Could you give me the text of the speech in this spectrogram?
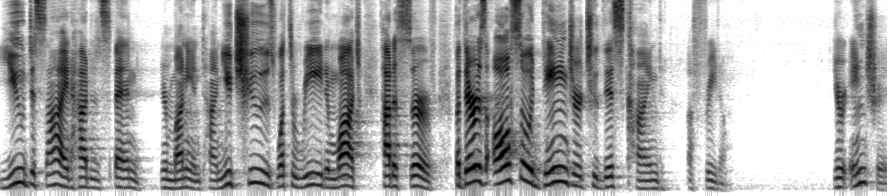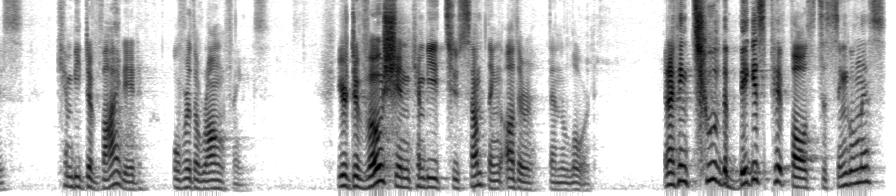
You decide how to spend your money and time. You choose what to read and watch, how to serve. But there is also a danger to this kind of freedom your interests can be divided over the wrong things. Your devotion can be to something other than the Lord. And I think two of the biggest pitfalls to singleness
